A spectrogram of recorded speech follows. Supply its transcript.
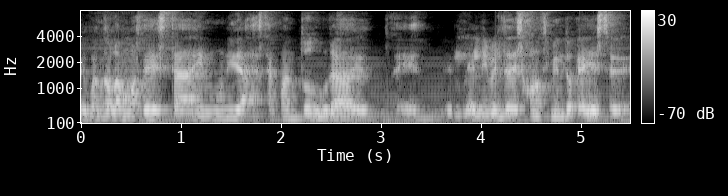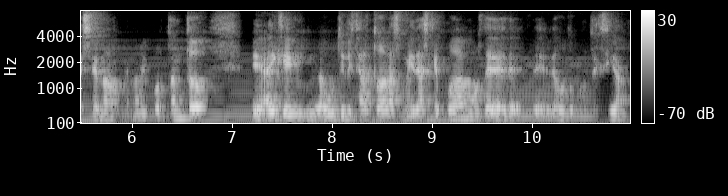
eh, cuando hablamos de esta inmunidad hasta cuánto dura. Eh, el, nivel de desconocimiento que hay es, enorme ¿no? y por tanto hay que utilizar todas las medidas que podamos de autoprotección.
